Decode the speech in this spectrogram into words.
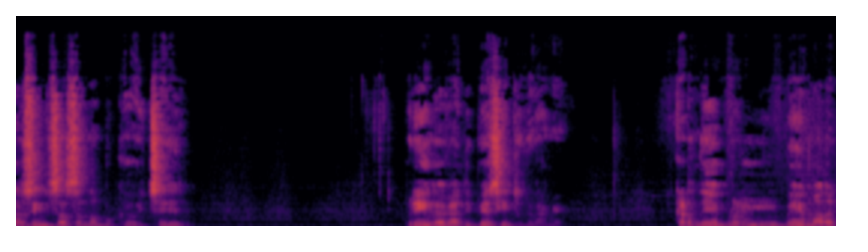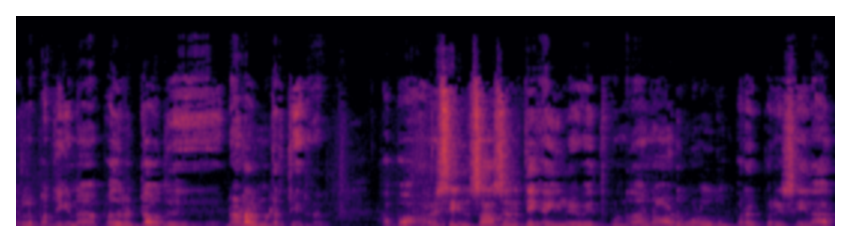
அரசியல் சாசன புக்கை வச்சு பிரியங்கா காந்தி பேசிகிட்டு இருக்கிறாங்க. கடந்த ஏப்ரல் மே மாதங்களில் பார்த்தீங்கன்னா பதினெட்டாவது நாடாளுமன்ற தேர்தல். அப்போது அரசியல் சாசனத்தை கையில் வைத்துக்கொண்டு தான் நாடு முழுவதும் பரப்புரை செய்தார்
